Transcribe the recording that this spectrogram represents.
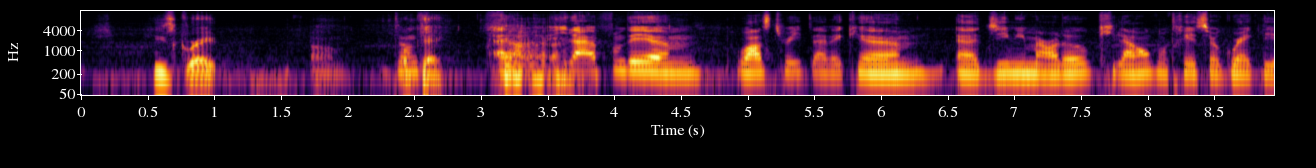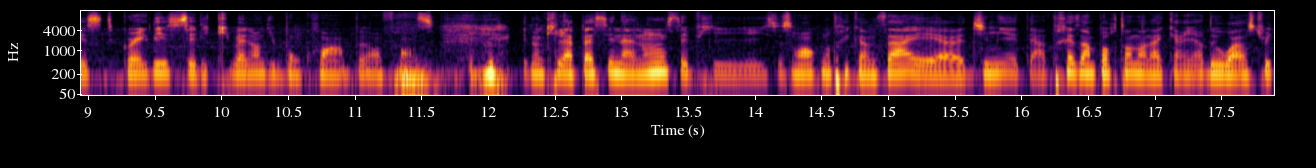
he's great. Um, okay. Alors, il a fondé euh, Wall Street avec euh, euh, Jimmy Marlowe, qu'il a rencontré sur Craigslist. Craigslist, c'est l'équivalent du Bon Coin un peu en France. et donc, il a passé une annonce et puis ils se sont rencontrés comme ça. Et euh, Jimmy était un- très important dans la carrière de Wall Street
